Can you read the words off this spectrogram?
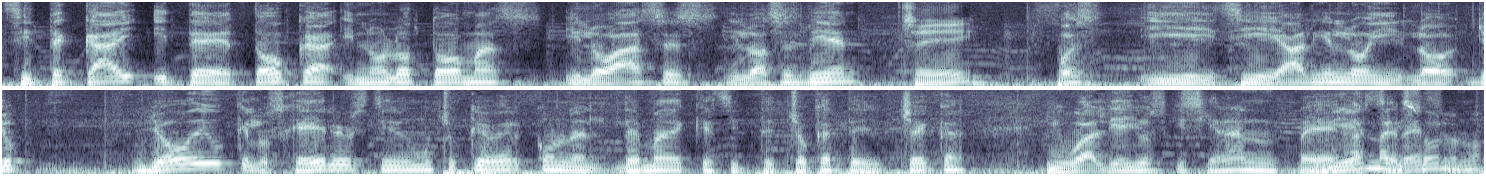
si te cae y te toca y no lo tomas y lo haces y lo haces bien, Sí. pues y si alguien lo, yo yo digo que los haters tienen mucho que ver con el tema de que si te choca te checa, igual y ellos quisieran eh, Bien, hacer Marisol. eso, ¿no?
